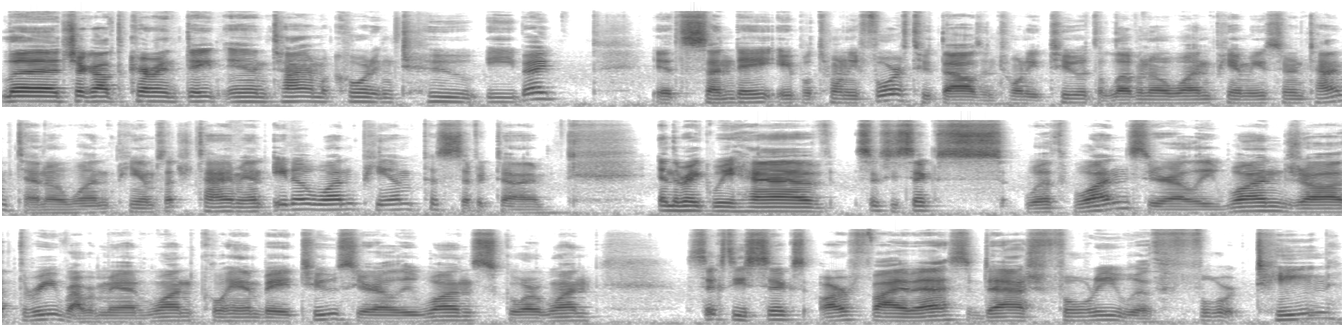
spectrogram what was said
Let's check out the current date and time according to eBay. It's Sunday, April 24th, 2022. It's 11.01 p.m. Eastern Time, 10.01 p.m. Central Time, and 8.01 p.m. Pacific Time. In the break, we have 66 with 1, Sierra Lee 1, Jaw 3, Robert Man 1, Kohan Bay 2, Sierra Lee 1, Score 1, 66 R5S dash 40 with 14,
